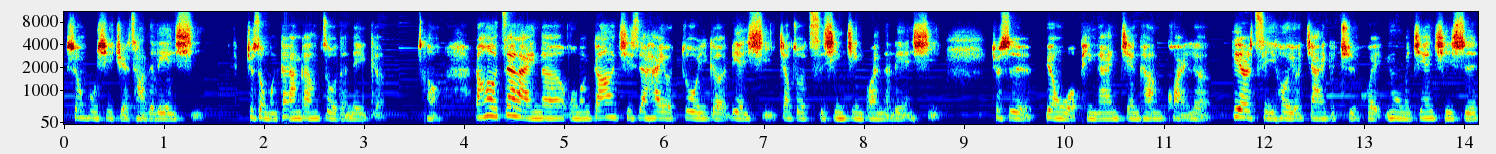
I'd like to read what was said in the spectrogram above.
深呼吸觉察的练习，就是我们刚刚做的那个，好，然后再来呢，我们刚刚其实还有做一个练习，叫做慈心静观的练习，就是愿我平安健康快乐。第二次以后有加一个智慧，因为我们今天其实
